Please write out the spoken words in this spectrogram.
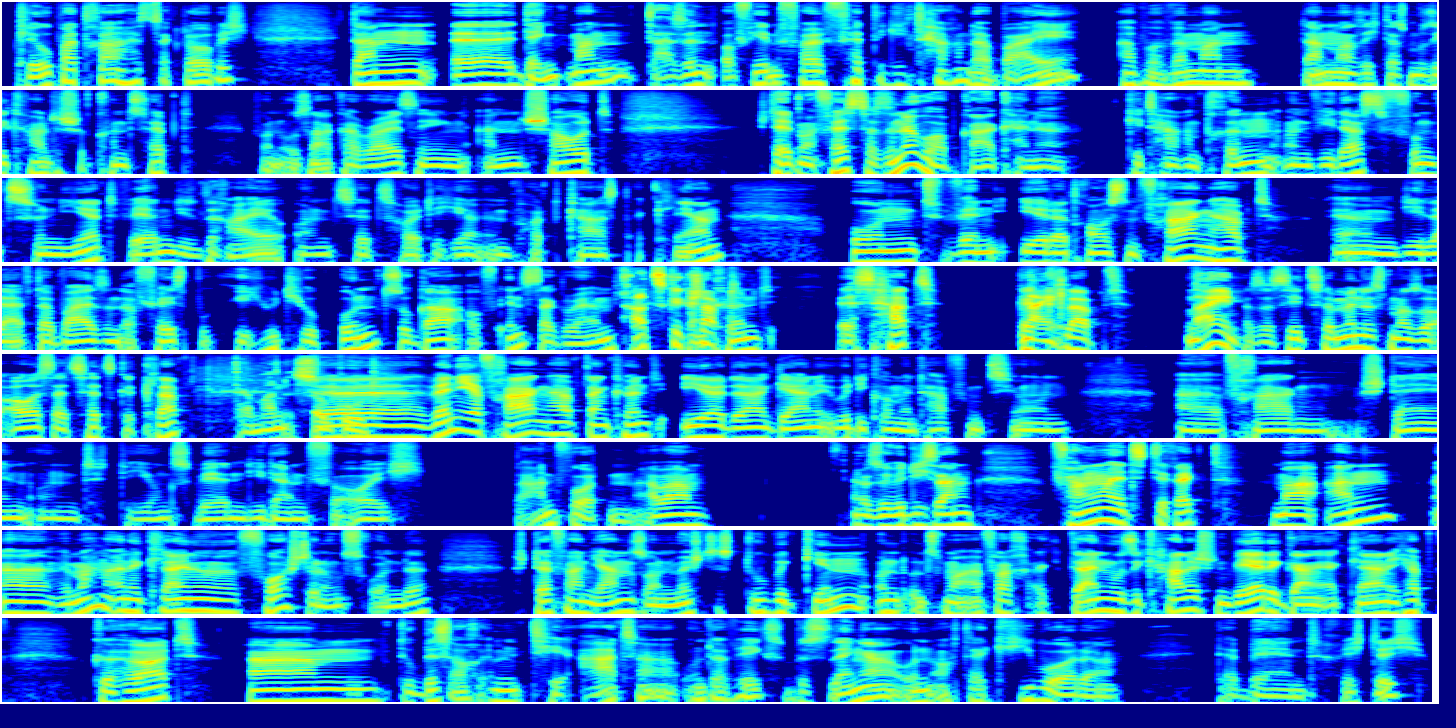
Cleopatra heißt er, glaube ich, dann äh, denkt man, da sind auf jeden Fall fette Gitarren dabei. Aber wenn man dann mal sich das musikalische Konzept von Osaka Rising anschaut, stellt man fest, da sind überhaupt gar keine Gitarren drin. Und wie das funktioniert, werden die drei uns jetzt heute hier im Podcast erklären. Und wenn ihr da draußen Fragen habt, ähm, die live dabei sind auf Facebook, YouTube und sogar auf Instagram, Hat's geklappt? könnt es hat geklappt. Nein, Also es sieht zumindest mal so aus, als hätte es geklappt. der Mann ist so gut. Äh, wenn ihr Fragen habt, dann könnt ihr da gerne über die Kommentarfunktion äh, Fragen stellen und die Jungs werden die dann für euch beantworten. Aber also würde ich sagen, fangen wir jetzt direkt mal an. Äh, wir machen eine kleine Vorstellungsrunde. Stefan Jansson, möchtest du beginnen und uns mal einfach deinen musikalischen Werdegang erklären? Ich habe gehört, ähm, du bist auch im Theater unterwegs, du bist Sänger und auch der Keyboarder der Band, richtig?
